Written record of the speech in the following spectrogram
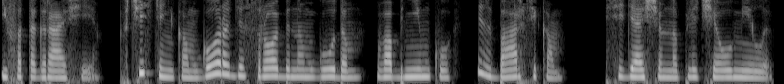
и фотографии. В чистеньком городе с Робином Гудом в обнимку и с Барсиком, сидящим на плече у Милы,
